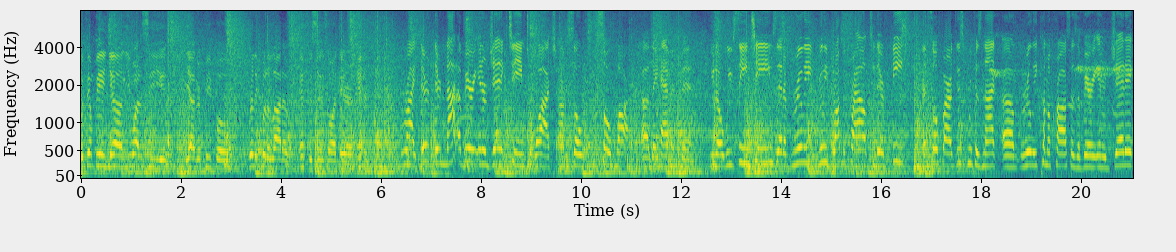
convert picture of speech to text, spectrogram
With them being young, you want to see younger people really put a lot of emphasis on their energy. Right, they're they're not a very energetic team to watch. Um, so so far, uh, they haven't been. You know, we've seen teams that have really, really brought the crowd to their feet, and so far this group has not um, really come across as a very energetic,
